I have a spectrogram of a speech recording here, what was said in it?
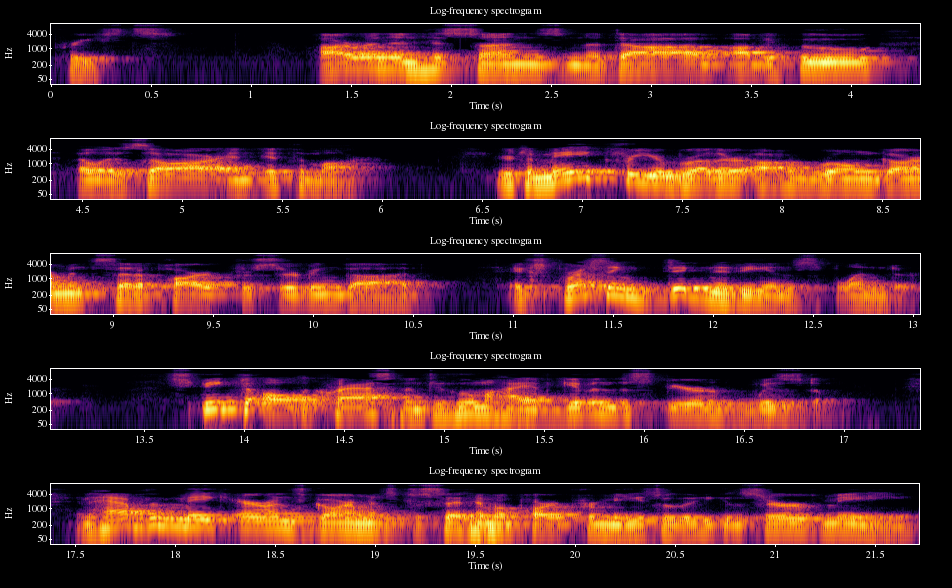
priests. Aaron and his sons, Nadab, Abihu, Eleazar, and Ithamar. You're to make for your brother Aharon garments set apart for serving God, expressing dignity and splendor. Speak to all the craftsmen to whom I have given the spirit of wisdom and have them make Aaron's garments to set him apart from me so that he can serve me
